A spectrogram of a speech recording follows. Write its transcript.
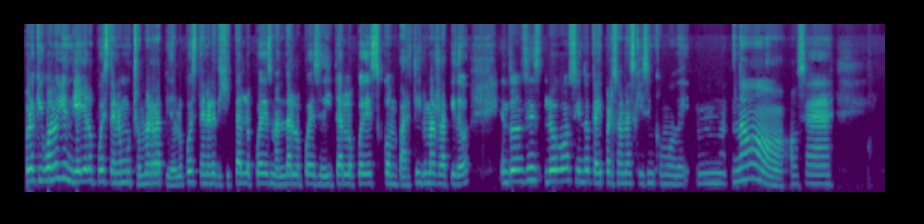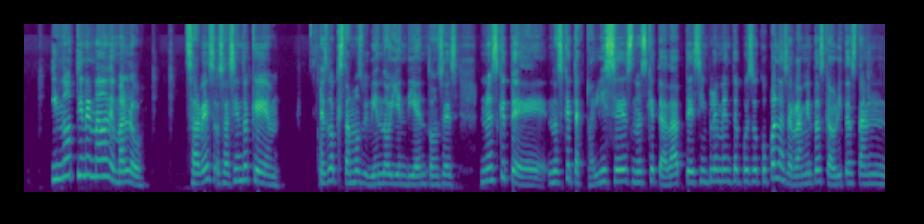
pero que igual hoy en día ya lo puedes tener mucho más rápido, lo puedes tener digital, lo puedes mandar, lo puedes editar, lo puedes compartir más rápido. Entonces, luego siento que hay personas que dicen como de, mm, no, o sea, y no tiene nada de malo, ¿sabes? O sea, siento que es lo que estamos viviendo hoy en día, entonces no es que te no es que te actualices, no es que te adaptes, simplemente pues ocupa las herramientas que ahorita están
